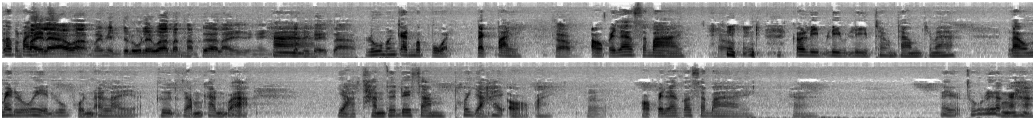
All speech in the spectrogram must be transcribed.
เรามันไปไปแล้วอะไม่เห็นจะรู้เลยว่ามันทำเพื่ออะไรยังไงค่ะก็ไม่เคยทราบ รู้เหมือนกันว่าปวดแตกไปครับ ออกไปแล้วสบายครับก็รีบรีบรีบทำทำใช่ไหมเราไม่รู้เหตุรู้ผลอะไรอะคือสำคัญว่า อยากทำซะด้วยซ้ำเพราะอยากให้ออกไปอ่าออกไปแล้วก็สบายค่ะในทุกเรื่องอะค่ะ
